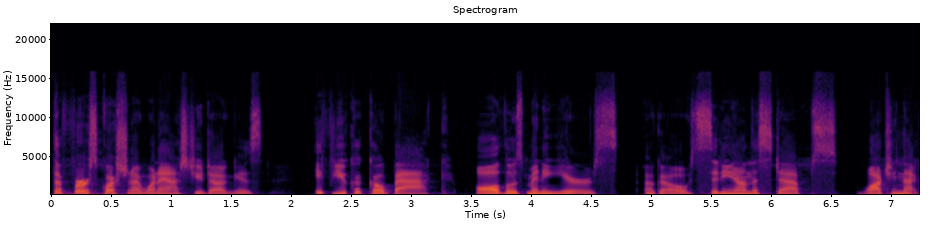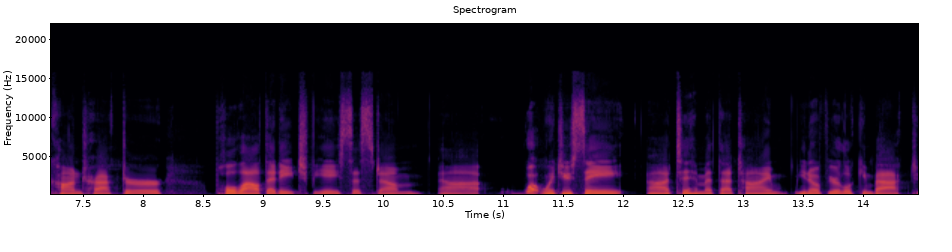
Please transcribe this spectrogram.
the first question I want to ask you, Doug, is if you could go back all those many years ago, sitting on the steps, watching that contractor pull out that HVA system, uh, what would you say uh, to him at that time? You know, if you're looking back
